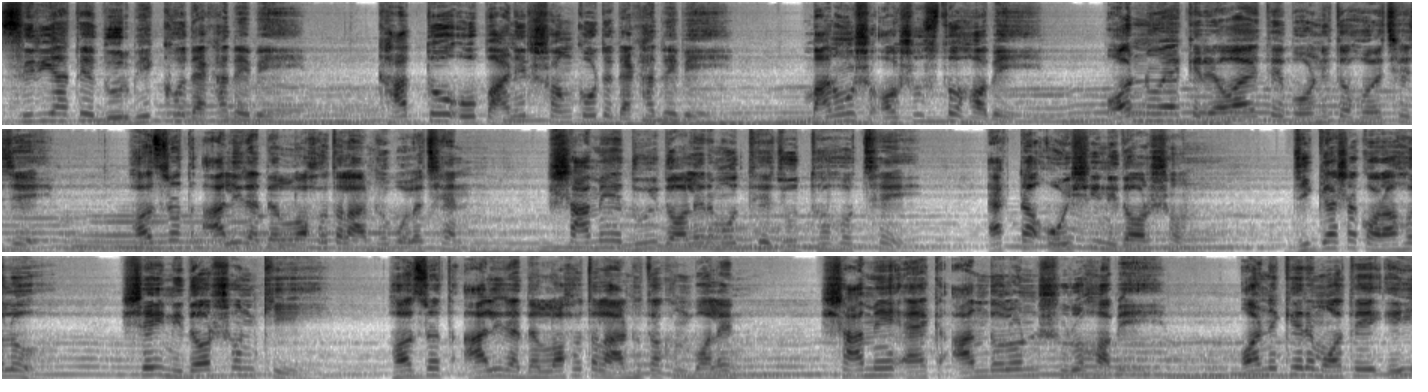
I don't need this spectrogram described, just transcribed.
সিরিয়াতে দুর্ভিক্ষ দেখা দেবে, খাদ্য ও পানির সংকট দেখা দেবে, মানুষ অসুস্থ হবে। অন্য এক রেওয়ায়েতে বর্ণিত হয়েছে যে হজরত আলী রাদেল্লাহতাল আনহু বলেছেন শামে দুই দলের মধ্যে যুদ্ধ হচ্ছে, একটা ঐশী নিদর্শন। জিজ্ঞাসা করা হলো, সেই নিদর্শন কি? হজরত আলী রাদেল্লাহতাল আনহু তখন বলেন শামে এক আন্দোলন শুরু হবে। অনেকের মতে এই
